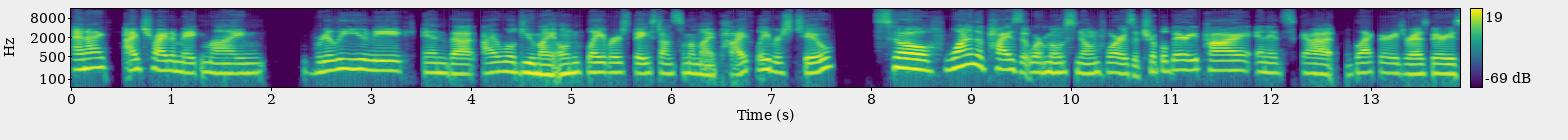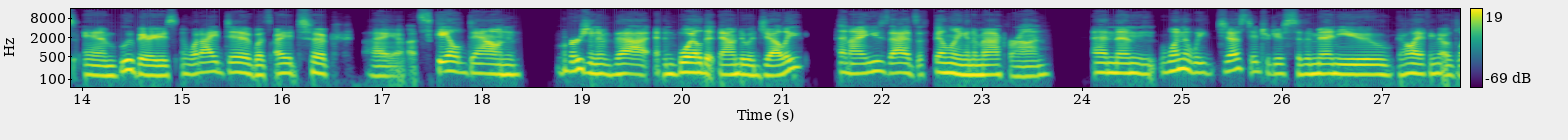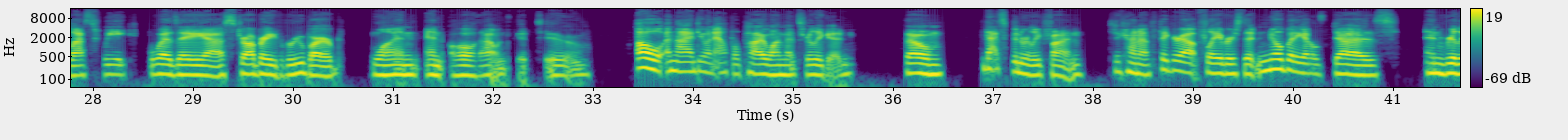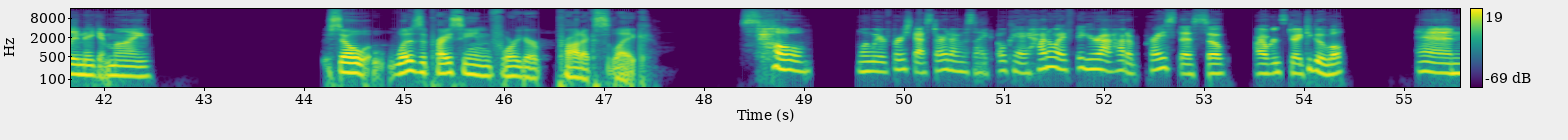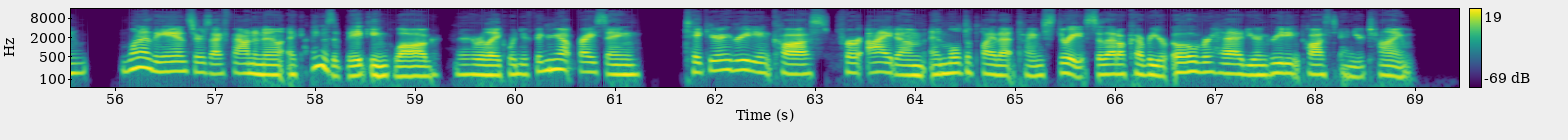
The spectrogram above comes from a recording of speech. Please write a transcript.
And I, I try to make mine really unique in that I will do my own flavors based on some of my pie flavors too. So one of the pies that we're most known for is a triple berry pie, and it's got blackberries, raspberries, and blueberries. And what I did was I took a, scaled down version of that and boiled it down to a jelly, and I used that as a filling in a macaron. And then one that we just introduced to the menu, oh, I think that was last week, was a uh, strawberry rhubarb one. And oh, that one's good too. Oh, and then I do an apple pie one that's really good. So that's been really fun to kind of figure out flavors that nobody else does and really make it mine. So, what is the pricing for your products like? So, when we first got started, I was like, okay, how do I figure out how to price this? So, I went straight to Google. And one of the answers I found in a, I think it was a baking blog, they were like, when you're figuring out pricing, take your ingredient cost per item and multiply that times three. So that'll cover your overhead, your ingredient cost, and your time.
